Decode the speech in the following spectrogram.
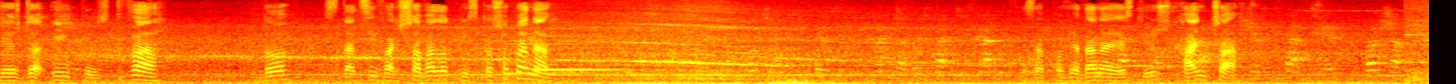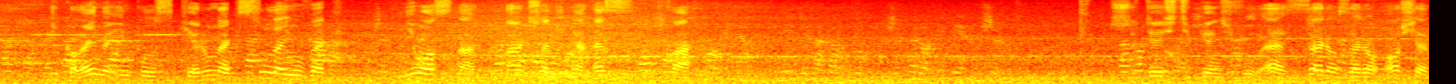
Wjeżdża Impuls 2 do stacji Warszawa Lotnisko Chopina. Zapowiadana jest już Hańcza. I kolejny impuls, kierunek Sulejówek, Miłosna, także linia S2. 35 WE 008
